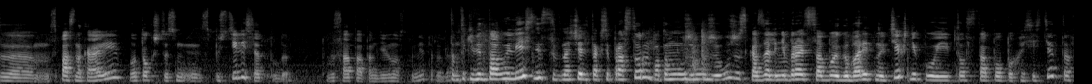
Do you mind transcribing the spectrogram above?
э, Спас на крови, вот только что спустились оттуда высота там 90 метров, да? Там такие винтовые лестницы, вначале так все просторно, потом уже, уже, уже сказали не брать с собой габаритную технику и толстопопых ассистентов,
